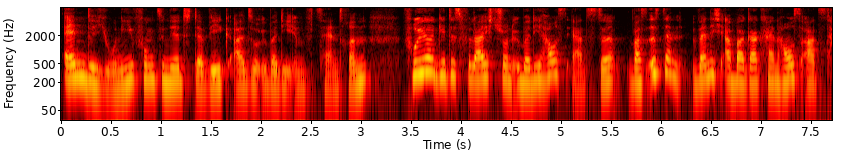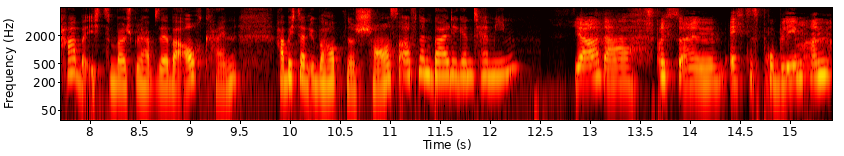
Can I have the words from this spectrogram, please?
Ende Juni funktioniert der Weg also über die Impfzentren. Früher geht es vielleicht schon über die Hausärzte. Was ist denn, wenn ich aber gar keinen Hausarzt habe? Ich zum Beispiel habe selber auch keinen. Habe ich dann überhaupt eine Chance auf einen baldigen Termin? Ja, da sprichst du ein echtes Problem an.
